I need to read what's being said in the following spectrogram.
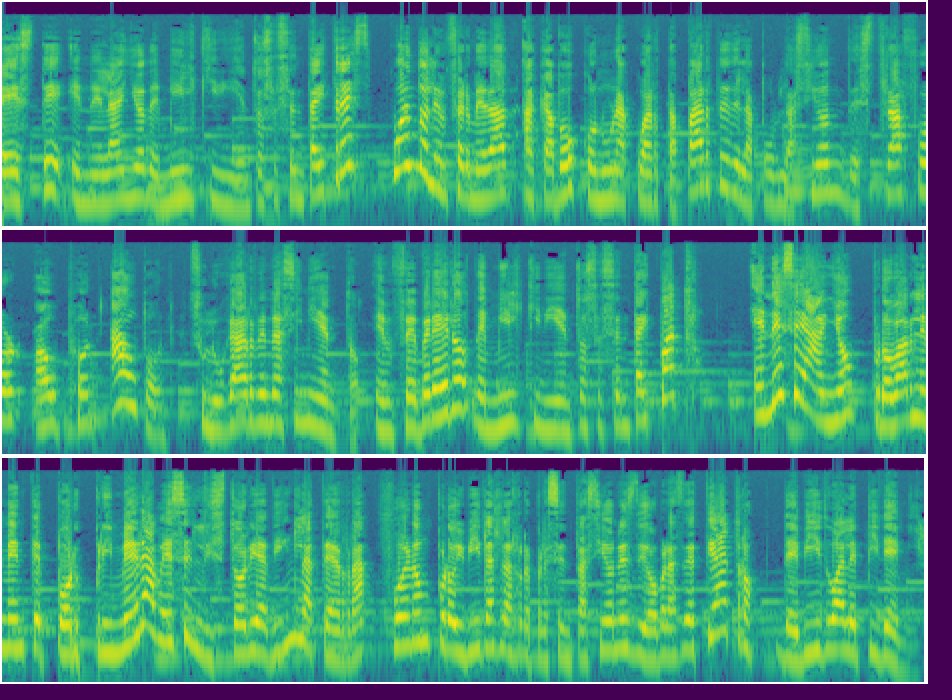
peste en el año de 1563, cuando la enfermedad acabó con una cuarta parte de la población de Stratford upon Avon, su lugar de nacimiento, en febrero de 1564. En ese año, probablemente por primera vez en la historia de Inglaterra, fueron prohibidas las representaciones de obras de teatro debido a la epidemia.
